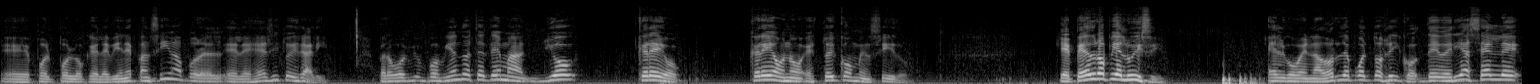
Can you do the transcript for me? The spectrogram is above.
eh, por, por, lo que le viene para encima por el, el ejército israelí. Pero volviendo a este tema, yo creo, creo no, estoy convencido que Pedro Pierluisi, el gobernador de Puerto Rico, debería hacerle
